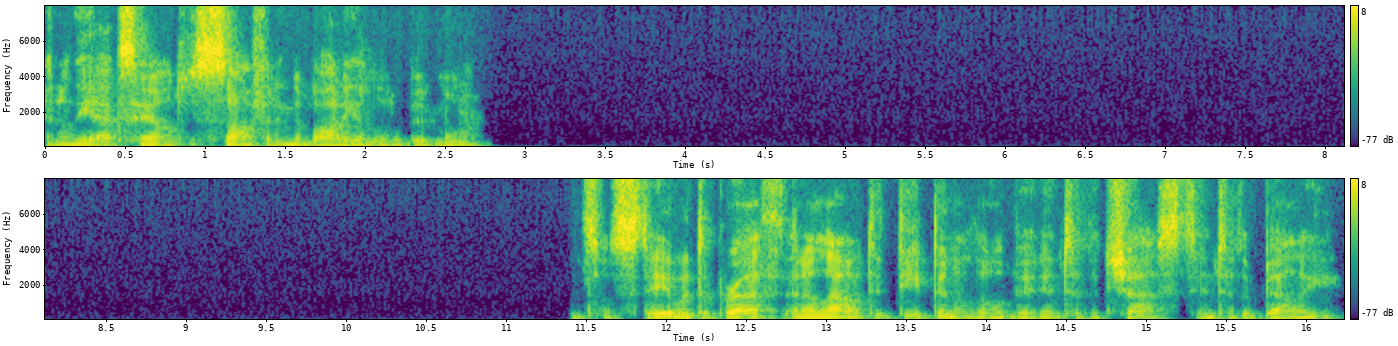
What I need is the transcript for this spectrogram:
And on the exhale, just softening the body a little bit more. And so stay with the breath and allow it to deepen a little bit into the chest, into the belly,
